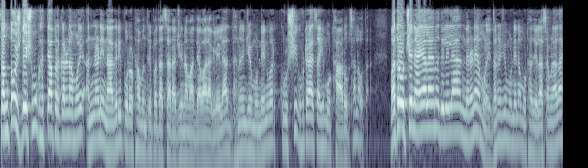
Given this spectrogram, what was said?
संतोष देशमुख हत्या प्रकरणामुळे अन्न आणि नागरी पुरवठा मंत्रिपदाचा राजीनामा द्यावा लागलेल्या धनंजय मुंडेंवर कृषी घोटाळ्याचाही मोठा आरोप झाला होता. मात्र उच्च न्यायालयानं दिलेल्या निर्णयामुळे धनंजय मुंडेंना मोठा दिलासा मिळाला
